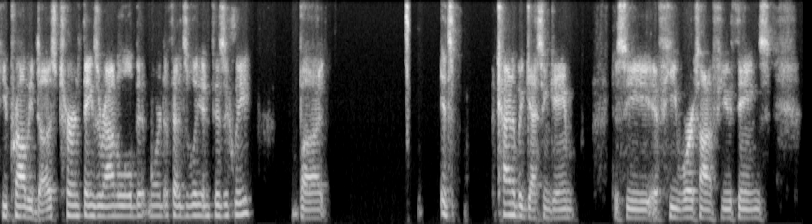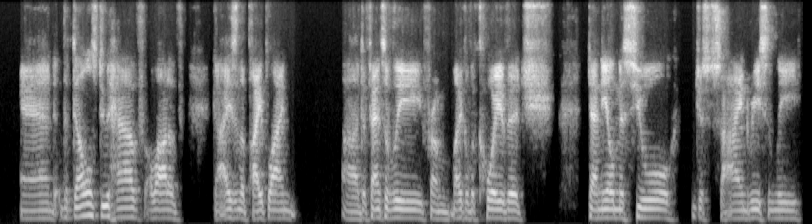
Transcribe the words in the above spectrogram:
he probably does turn things around a little bit more defensively and physically, but it's kind of a guessing game to see if he works on a few things. And the Devils do have a lot of guys in the pipeline uh, defensively from Michael Vukojevic, Daniil Misiul, just signed recently,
